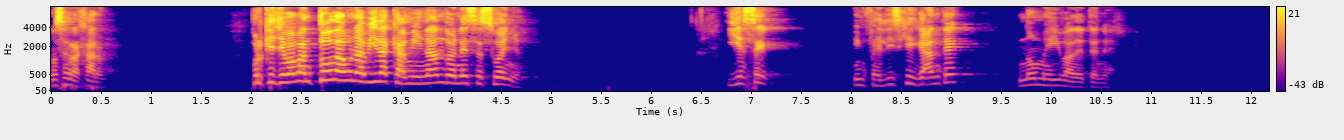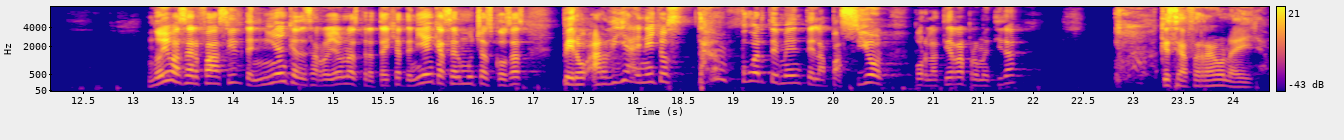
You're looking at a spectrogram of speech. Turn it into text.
no se rajaron. Porque llevaban toda una vida caminando en ese sueño. Y ese infeliz gigante no me iba a detener. No iba a ser fácil, tenían que desarrollar una estrategia, tenían que hacer muchas cosas, pero ardía en ellos tan fuertemente la pasión por la tierra prometida que se aferraron a ella.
